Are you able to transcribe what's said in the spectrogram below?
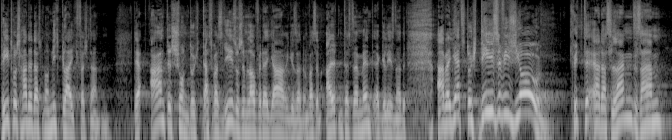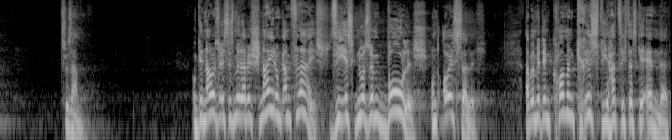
Petrus hatte das noch nicht gleich verstanden. Der ahnte schon durch das, was Jesus im Laufe der Jahre gesagt und was im Alten Testament er gelesen hatte. Aber jetzt durch diese Vision kriegte er das langsam zusammen. Und genauso ist es mit der Beschneidung am Fleisch. Sie ist nur symbolisch und äußerlich. Aber mit dem Kommen Christi hat sich das geändert.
